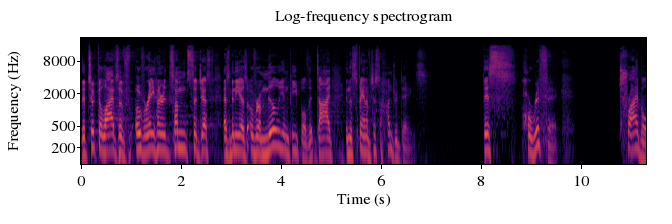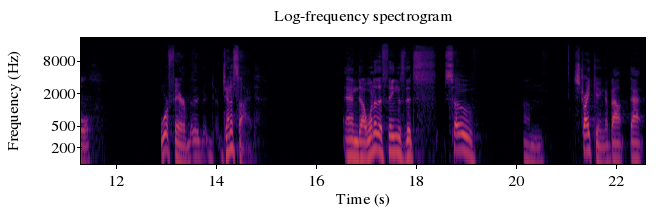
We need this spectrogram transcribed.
that took the lives of over 800, some suggest as many as over a million people that died in the span of just 100 days. This horrific tribal warfare, uh, genocide and uh, one of the things that's so um, striking about that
